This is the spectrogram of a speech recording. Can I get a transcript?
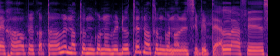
দেখা হবে, কথা হবে নতুন কোনো ভিডিওতে, নতুন কোনো রেসিপিতে আল্লাহ হাফেজ।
